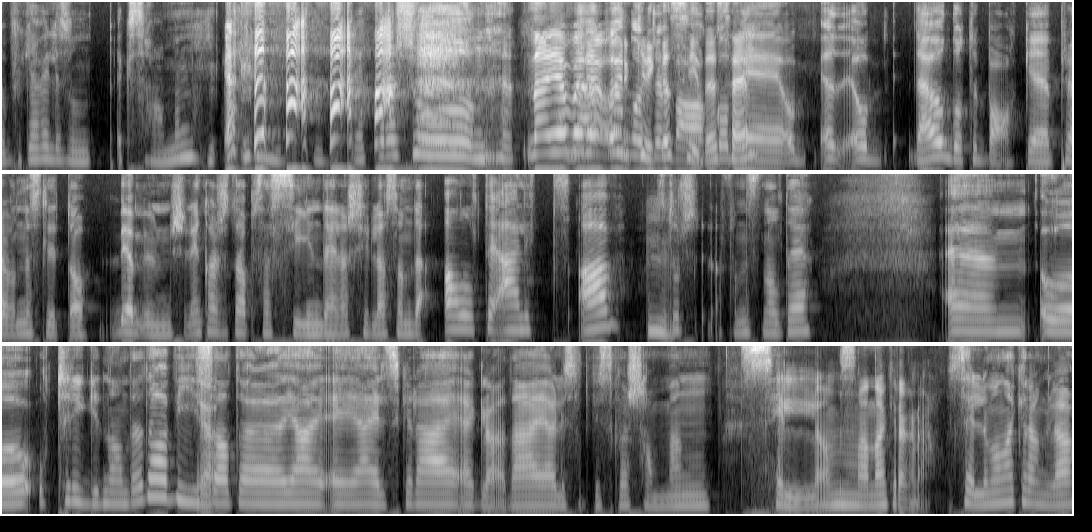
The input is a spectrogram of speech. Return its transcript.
nå fikk jeg veldig sånn eksamen. Reparasjon! Nei, jeg bare man orker ikke å si det selv. og be- Og, og, det er jo å gå tilbake, prøve å nøste litt opp, be om unnskyldning, kanskje ta på seg sin del av skylda, som det alltid er litt av. Mm. Stort nesten alltid. Um, og, og trygge den andre, da. Vise Ja. at uh, jeg, jeg elsker deg, jeg er glad i deg, jeg har lyst til at vi skal være sammen. Selv om man har krangla. Selv om man har krangla.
